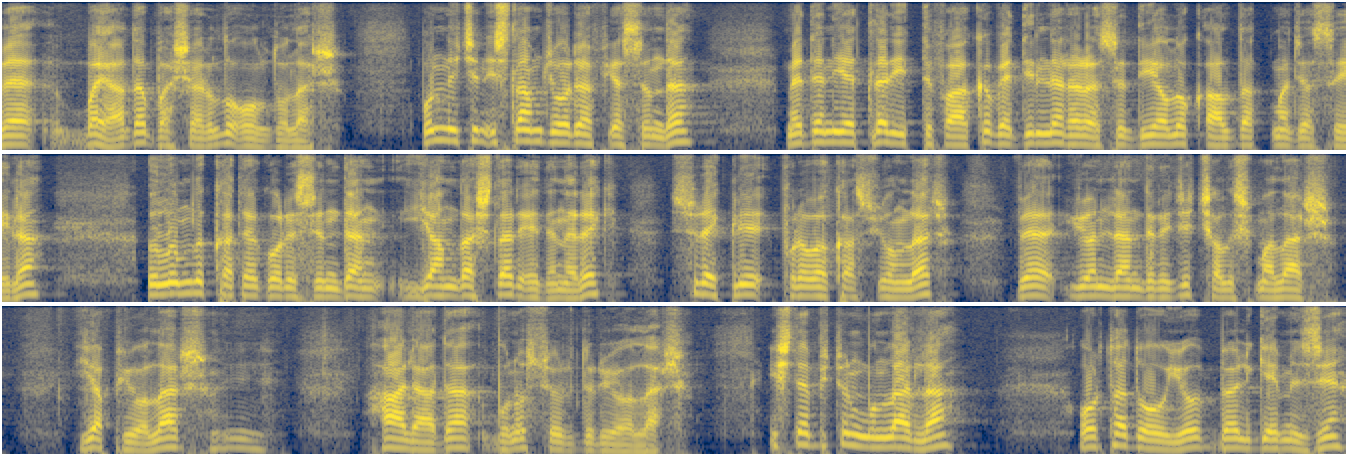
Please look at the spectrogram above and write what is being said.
ve bayağı da başarılı oldular. Bunun için İslam coğrafyasında Medeniyetler İttifakı ve dinler arası diyalog aldatmacasıyla ılımlı kategorisinden yandaşlar edinerek sürekli provokasyonlar ve yönlendirici çalışmalar yapıyorlar. Hala da bunu sürdürüyorlar. İşte bütün bunlarla Orta Doğu'yu, bölgemizi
